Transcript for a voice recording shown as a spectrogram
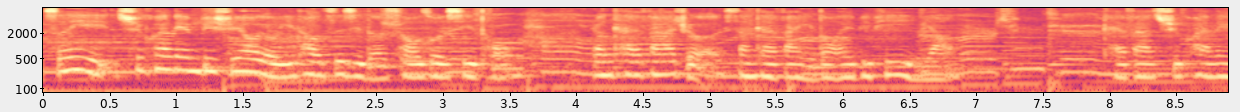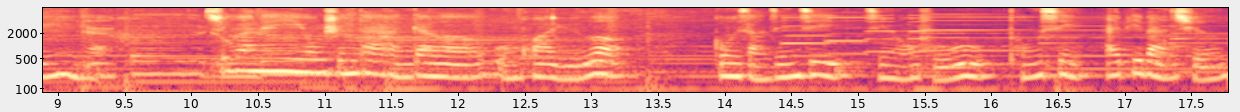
所以，区块链必须要有一套自己的操作系统，让开发者像开发移动 APP 一样。开发区块链应用，区块链应用生态涵盖了文化娱乐、共享经济、金融服务、通信、IP 版权、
